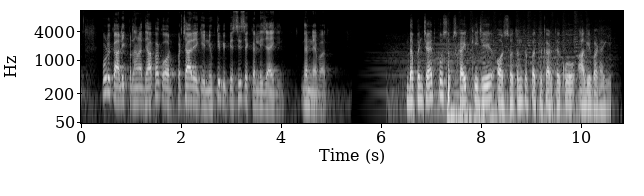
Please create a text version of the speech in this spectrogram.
पूर्णकालिक प्रधानाध्यापक और प्राचार्य की नियुक्ति बीपीएससी से कर ली जाएगी। धन्यवाद। द पंचायत को सब्सक्राइब कीजिए और स्वतंत्र पत्रकारिता को आगे बढ़ाइए।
